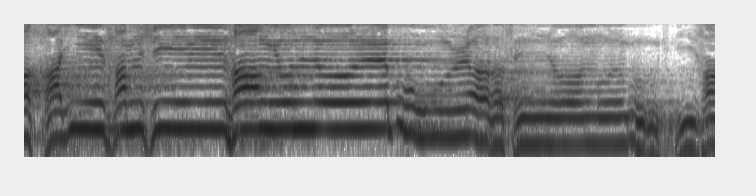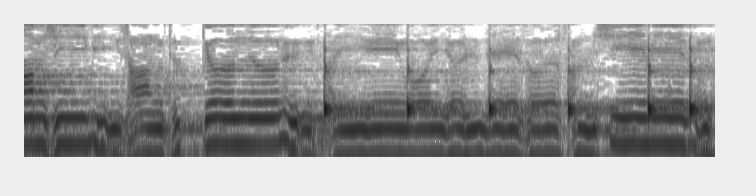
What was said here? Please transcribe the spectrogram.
의우나 가이 삼십 상윤열 불라 생년물구 이삼십 이상 득견열을 하이고 열대서 삼십이등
